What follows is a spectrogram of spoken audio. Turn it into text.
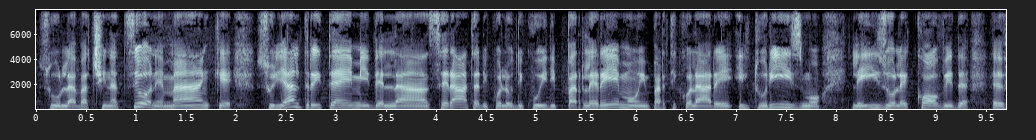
sulla vaccinazione ma anche sugli altri temi temi della serata, di quello di cui parleremo, in particolare il turismo, le isole Covid eh,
